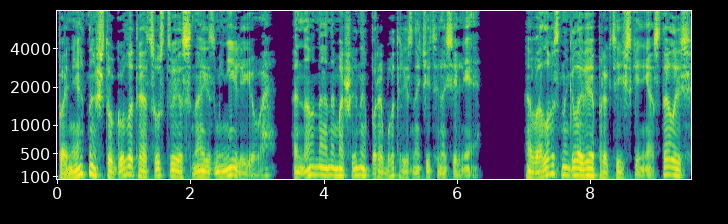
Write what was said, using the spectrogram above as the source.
Понятно, что голод и отсутствие сна изменили его, но наномашины поработали значительно сильнее. Волос на голове практически не осталось,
